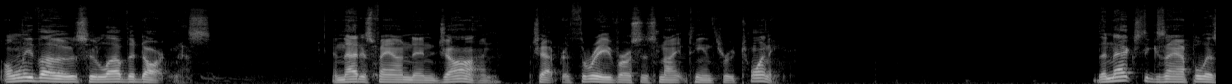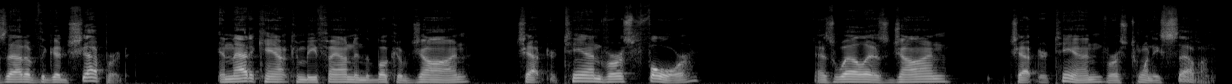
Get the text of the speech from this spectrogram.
Only those who love the darkness. And that is found in John chapter 3, verses 19 through 20. The next example is that of the Good Shepherd. And that account can be found in the book of John, chapter 10, verse 4, as well as John chapter 10, verse 27.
